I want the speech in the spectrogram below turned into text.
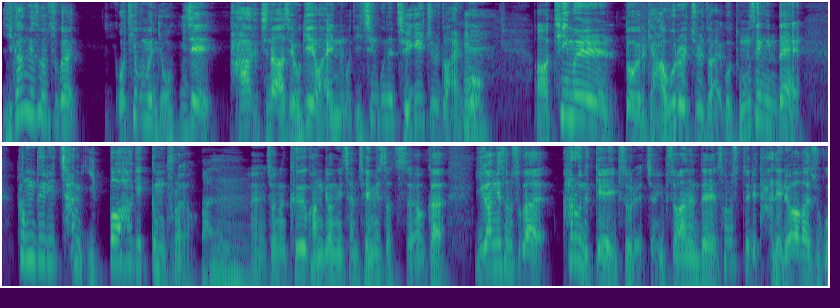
이강인 선수가 어떻게 보면 여, 이제 다 지나가서 여기에 와 있는 것. 이 친구는 즐길 줄도 알고 네. 어, 팀을 또 이렇게 아우를 줄도 알고 동생인데 형들이 참 이뻐하게끔 굴어요. 맞아. 음. 네, 저는 그 광경이 참 재밌었어요. 그러니까 이강인 선수가 하루 늦게 입소를 했죠. 입소하는데 선수들이 다 내려와가지고.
